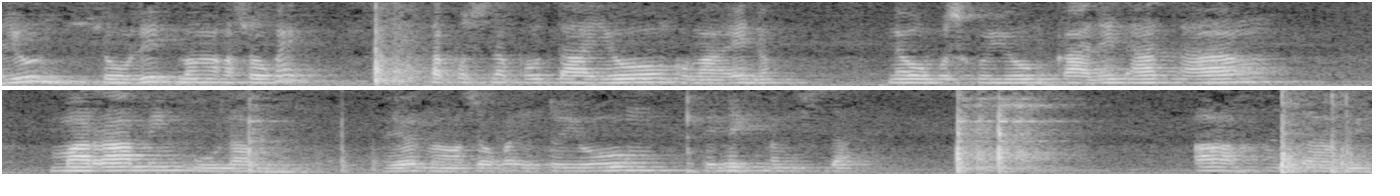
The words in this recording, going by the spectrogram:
Ayun, solid mga kasukay. Tapos na po tayong kumain. No? Naubos ko yung kanin at ang maraming ulam. Ayun mga kasukay, ito yung tinik ng isda. Ah, ang dami.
